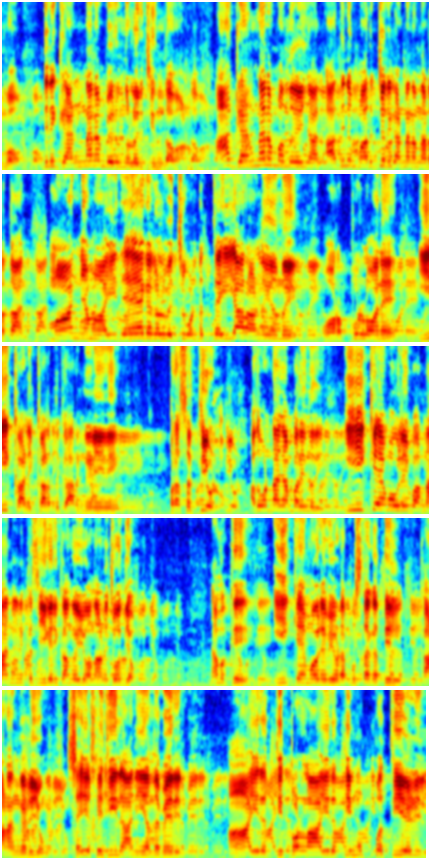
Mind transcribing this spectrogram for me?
വരുമ്പോൾ ഇതിന് ഗണ്ണനം ചിന്ത വേണം. ആ ഗണ്ണനം വന്നു കഴിഞ്ഞാൽ അതിന് മറിച്ചൊരു ഗണ്ണനം നടത്താൻ മാന്യമായി രേഖകൾ വെച്ചുകൊണ്ട് തയ്യാറാണ് എന്ന് ഉറപ്പുള്ളവനെ ഈ കളിക്കളത്തിൽ ഇറങ്ങണീന് പ്രസക്തിയുള്ളൂ. അതുകൊണ്ടാണ് ഞാൻ പറയുന്നത്. ഇ കെ മൗലി പറഞ്ഞാൽ എനിക്ക് സ്വീകരിക്കാൻ കഴിയുമോ എന്നാണ് ചോദ്യം. നമുക്ക് ഇ കെ മൗലവിയുടെ പുസ്തകത്തിൽ കാണാൻ കഴിയും. ഷെയ്ഖ് ജീലാനി എന്ന പേരിൽ ആയിരത്തി തൊള്ളായിരത്തി മുപ്പത്തിയേഴിൽ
